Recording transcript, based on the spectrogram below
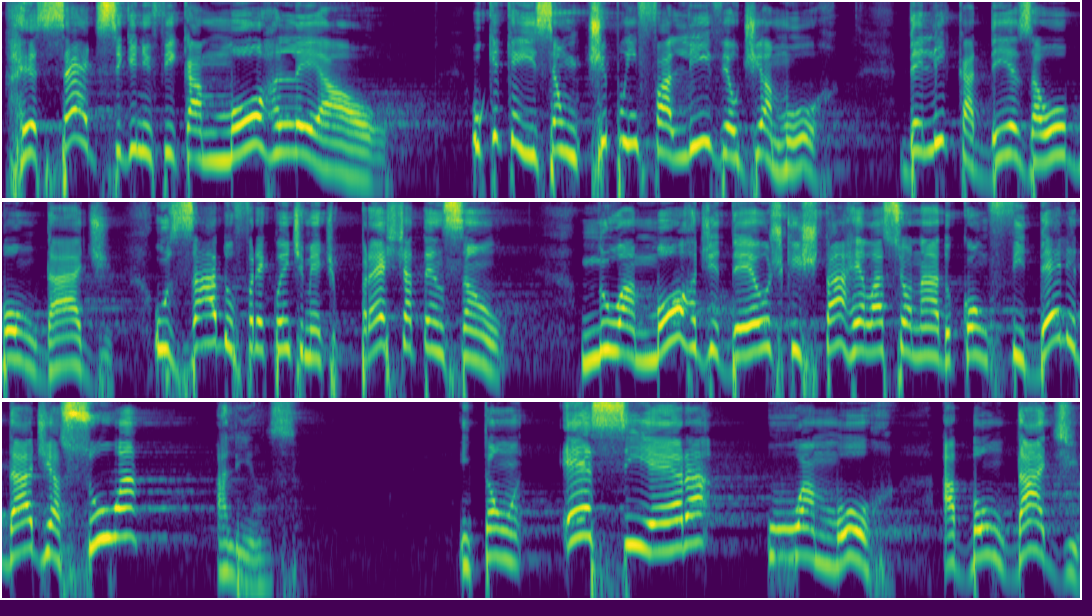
Recede significa amor leal. O que, que é isso? É um tipo infalível de amor, delicadeza ou bondade, usado frequentemente, preste atenção, no amor de Deus que está relacionado com fidelidade à sua aliança. Então, esse era o amor, a bondade,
